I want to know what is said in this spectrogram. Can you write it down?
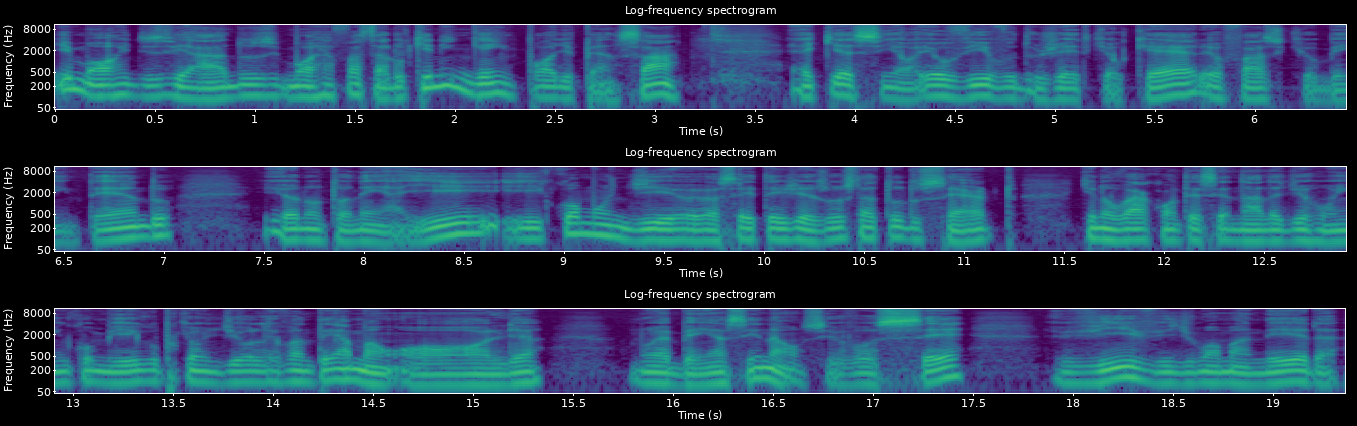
e morrem desviados e morrem afastados. O que ninguém pode pensar é que assim, ó, eu vivo do jeito que eu quero, eu faço o que eu bem entendo, eu não estou nem aí e como um dia eu aceitei Jesus, está tudo certo, que não vai acontecer nada de ruim comigo porque um dia eu levantei a mão. Olha, não é bem assim não. Se você vive de uma maneira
